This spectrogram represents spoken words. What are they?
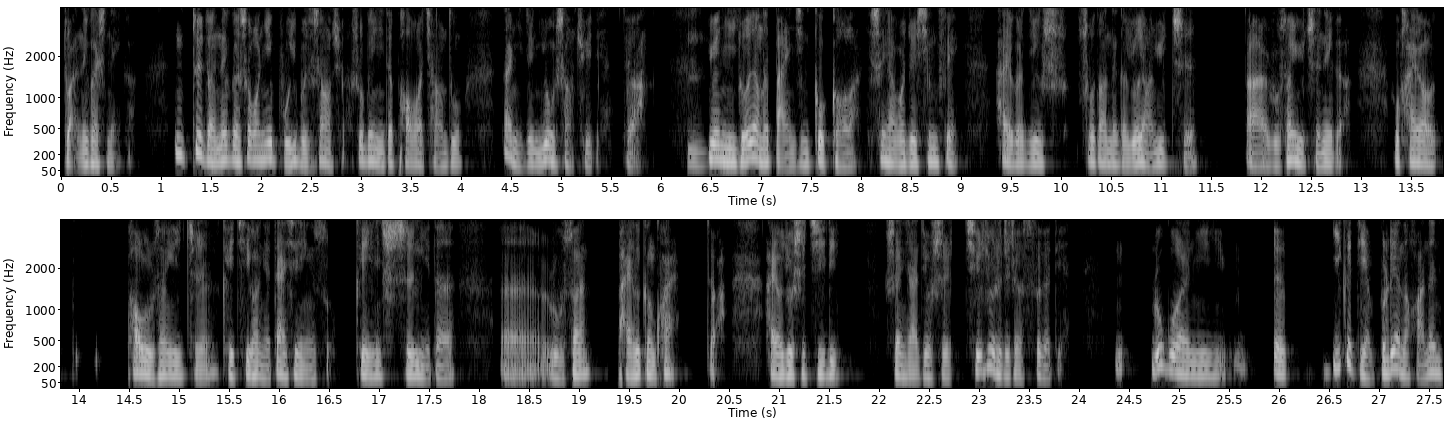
短那块是哪个。嗯，最短那个时候你补一补就上去了，说不定你的跑跑强度，那你就又上去一点，对吧？嗯，因为你有氧的板已经够高了，剩下块就心肺，还有个就是说到那个有氧阈值啊，乳酸阈值那个，如果还要跑乳酸阈值，可以提高你的代谢因素，可以使你的呃乳酸排得更快，对吧？还有就是肌力，剩下就是其实就是这这四个点。嗯，如果你呃。一个点不练的话，那你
